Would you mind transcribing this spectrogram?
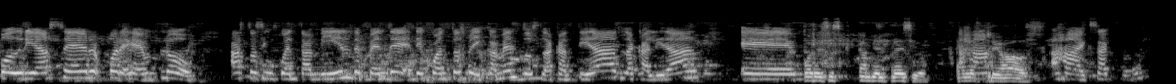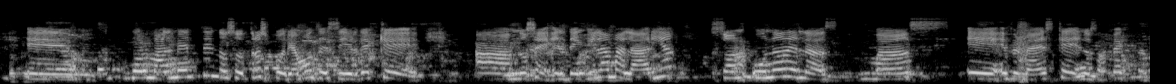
podría ser, por ejemplo, hasta 50 mil, depende de cuántos medicamentos, la cantidad, la calidad. Eh, por eso es que cambia el precio en los privados. Ajá, exacto. normalmente nosotros podríamos decir de que, ah, no sé, el dengue y la malaria son una de las más enfermedades que nos afectan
